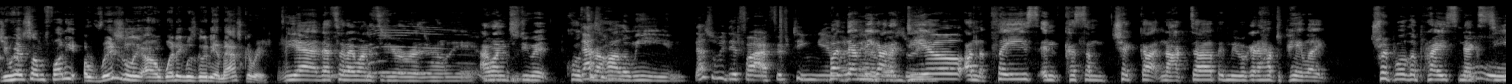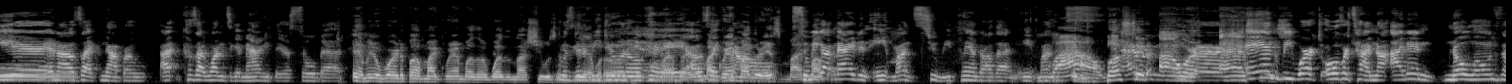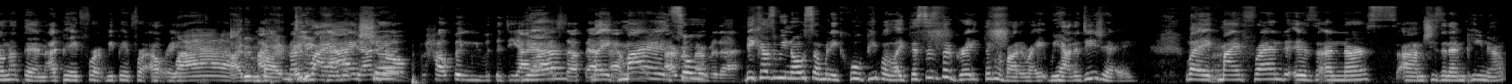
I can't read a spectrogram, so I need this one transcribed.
do you hear something funny? Originally, our wedding was going to be a masquerade. yeah, that's what I wanted to do originally. I wanted to do it closer That's to what- Halloween. that's what we did for our 15 year. But then we got a deal on the place, and because some chick got knocked up, and we were gonna have to pay like triple the price next Ooh. year. And I was like, nah, bro, because I, wanted to get married there so bad. And we were worried about my grandmother, whether or not she was going to be gonna be able doing to. okay. I was my like, grandmother no. is my so we got married in eight months too. We planned all that in eight months. Wow. And busted our remember. asses. And we worked overtime. Now I didn't, no loans, no nothing. I paid for it. We paid for it outright. Wow. I didn't buy I remember any DIY comic- shit. General helping me with the DIY Yeah, stuff. At, like at my- work. I so- remember that. because we know so many cool people. Like this is the great thing about it, right? We had a DJ. Like my friend is a nurse. Um, she's an NP now.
